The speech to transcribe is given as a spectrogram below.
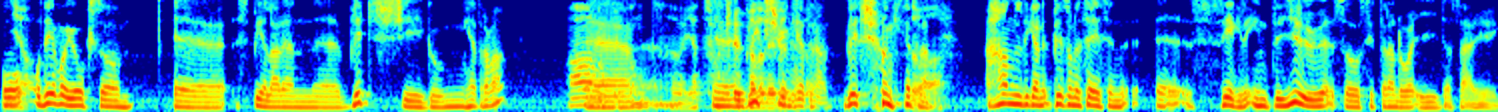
Och, Ja. och det var ju också eh, spelaren eh, Blitchigung, heter han va? Ja, Eh, någonting sånt. Jag har svårt Eh, att uttala det Blitzchung riktigt. heter han. Blitzchung heter han. Han, precis som du säger i sin eh, segerintervju så sitter han då i det här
